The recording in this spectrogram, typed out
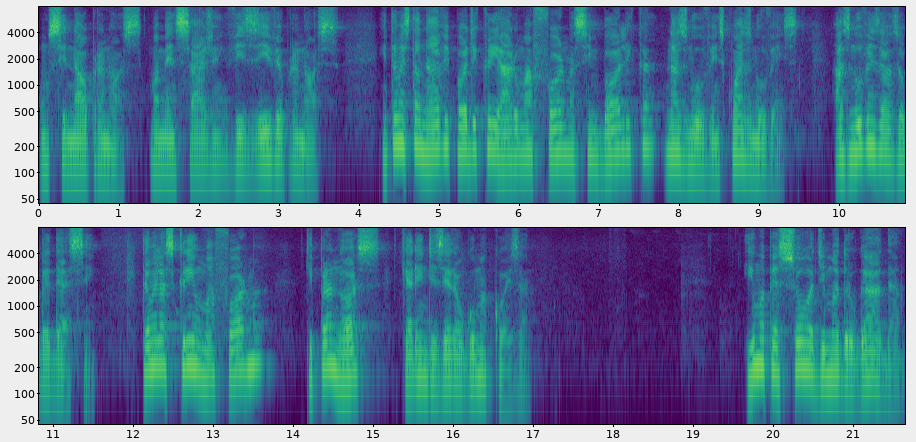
um sinal para nós, uma mensagem visível para nós. Então esta nave pode criar uma forma simbólica nas nuvens, com as nuvens. As nuvens elas obedecem. Então elas criam uma forma que para nós querem dizer alguma coisa. E uma pessoa de madrugada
